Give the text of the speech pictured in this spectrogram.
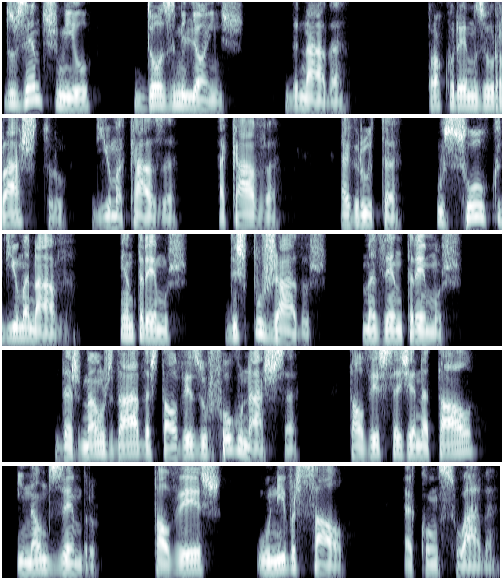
duzentos mil, doze milhões, de nada. Procuremos o rastro de uma casa, a cava, a gruta, o sulco de uma nave. Entremos, despojados, mas entremos. Das mãos dadas talvez o fogo nasça, talvez seja Natal e não dezembro, talvez universal, a consoada.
